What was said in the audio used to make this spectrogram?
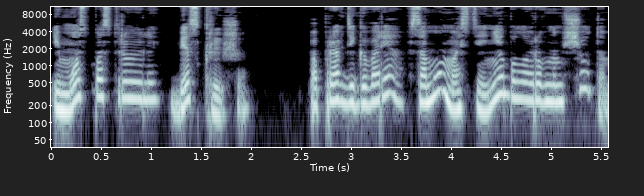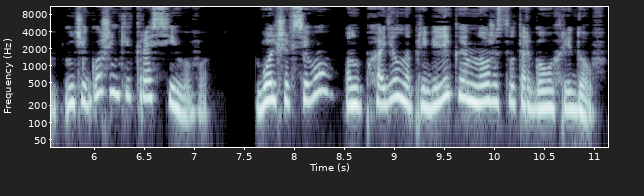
И мост построили без крыши. По правде говоря, в самом мосте не было ровным счетом ничегошеньки красивого. Больше всего он походил на превеликое множество торговых рядов.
